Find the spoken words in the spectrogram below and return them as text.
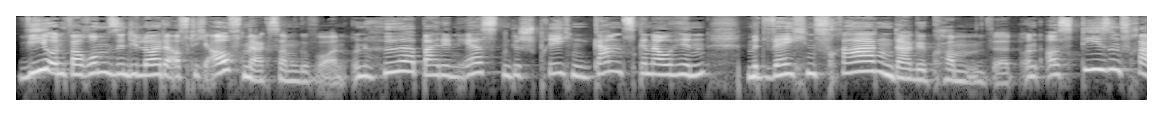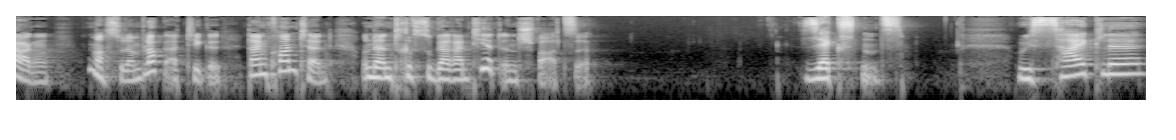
Wie und warum sind die Leute auf dich aufmerksam geworden? Und hör bei den ersten Gesprächen ganz genau hin, mit welchen Fragen da gekommen wird. Und aus diesen Fragen machst du dann Blogartikel, dein Content und dann triffst du garantiert ins Schwarze. Sechstens. Recycle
